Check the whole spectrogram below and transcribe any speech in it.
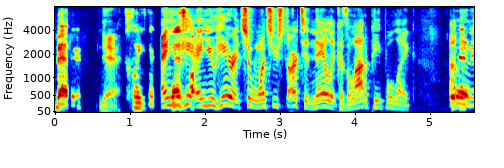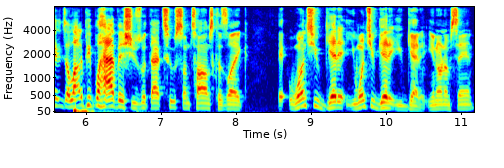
better. Yeah. cleaner. and you hear all- and you hear it too once you start to nail it because a lot of people like i Yeah. mean a lot of people have issues with that too sometimes because like it, once you get it you once you get it you get it you know what i'm saying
